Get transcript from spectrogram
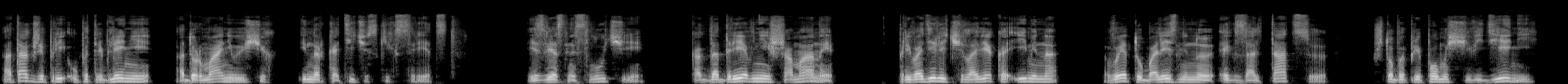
а также при употреблении одурманивающих и наркотических средств. Известны случаи, когда древние шаманы приводили человека именно в эту болезненную экзальтацию, чтобы при помощи видений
